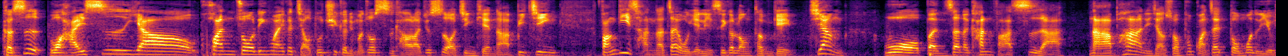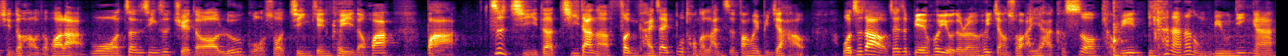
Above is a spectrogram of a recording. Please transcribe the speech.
可是我还是要换做另外一个角度去跟你们做思考了，就是哦，今天呢、毕竟房地产呢，在我眼里是一个 long term game。这样，我本身的看法是啊。哪怕你讲说不管再多么的有钱都好的话啦，我真心是觉得哦，如果说今天可以的话，把自己的鸡蛋啊分开在不同的篮子放会比较好。我知道在这边会有的人会讲说，哎呀，可是哦小斌你看啊那种 building 啊，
